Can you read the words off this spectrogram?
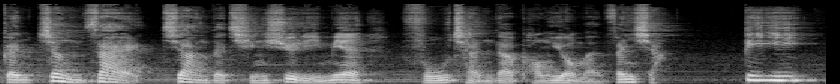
跟正在这样的情绪里面浮沉的朋友们分享。第一。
